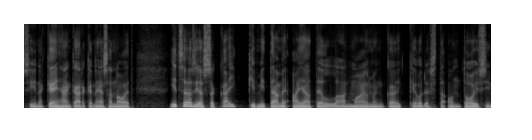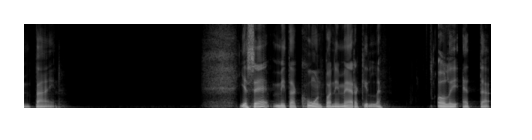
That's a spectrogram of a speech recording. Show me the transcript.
siinä keihään kärkenä ja sanoo, että itse asiassa kaikki mitä me ajatellaan maailmankaikkeudesta on toisinpäin. Ja se, mitä Kuhn pani merkille, oli, että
